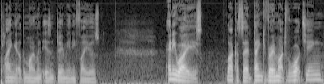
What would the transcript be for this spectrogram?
playing it at the moment isn't doing me any favours. Anyways, like I said, thank you very much for watching.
